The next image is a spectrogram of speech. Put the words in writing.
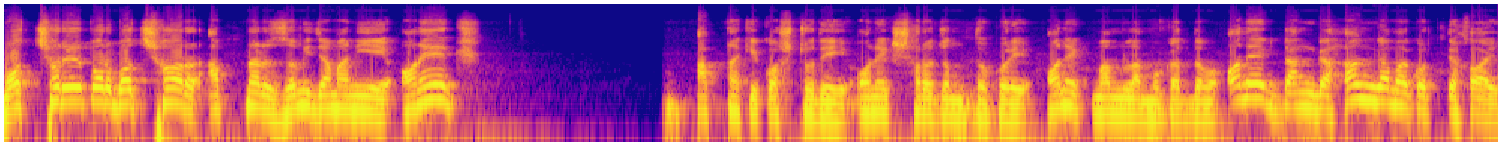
বছরের পর বছর আপনার জমি জামা নিয়ে অনেক আপনাকে কষ্ট দেয় অনেক ষড়যন্ত্র করে, অনেক মামলা মোকদ্দমা, অনেক দাঙ্গা হাঙ্গামা করতে হয়।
